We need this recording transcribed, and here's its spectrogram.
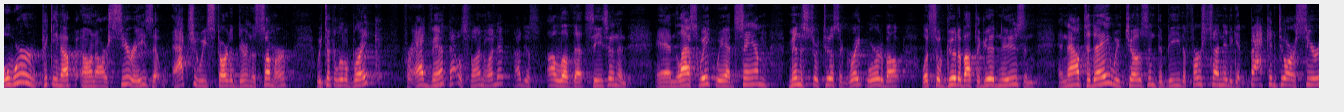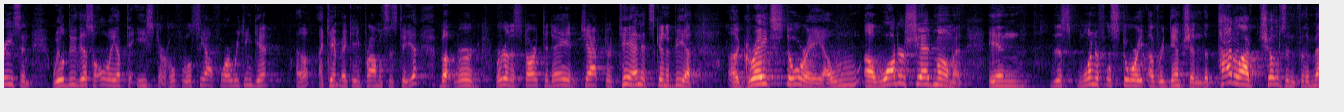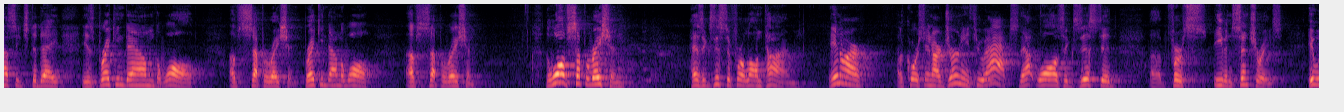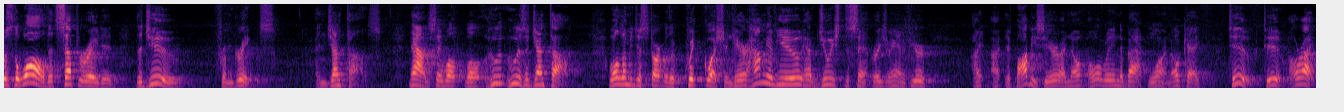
Well, we're picking up on our series that actually we started during the summer. We took a little break for Advent. That was fun, wasn't it? I just, I love that season. And, and last week we had Sam minister to us a great word about what's so good about the good news. And, and now today we've chosen to be the first Sunday to get back into our series. And we'll do this all the way up to Easter. Hopefully, we'll see how far we can get I can't make any promises to you, but we're, we're going to start today in chapter 10. It's going to be a, a great story, a, a watershed moment in this wonderful story of redemption. The title I've chosen for the message today is Breaking Down the Wall of Separation. Breaking Down the Wall of Separation. The wall of separation has existed for a long time. In our of course, in our journey through Acts, that wall has existed uh, for even centuries. It was the wall that separated the Jew from Greeks and Gentiles. Now, you say, well, well who, who is a Gentile? Well, let me just start with a quick question here. How many of you have Jewish descent? Raise your hand. If you're, I, I, if Bobby's here, I know all the way in the back. One. Okay. Two. Two. All right.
